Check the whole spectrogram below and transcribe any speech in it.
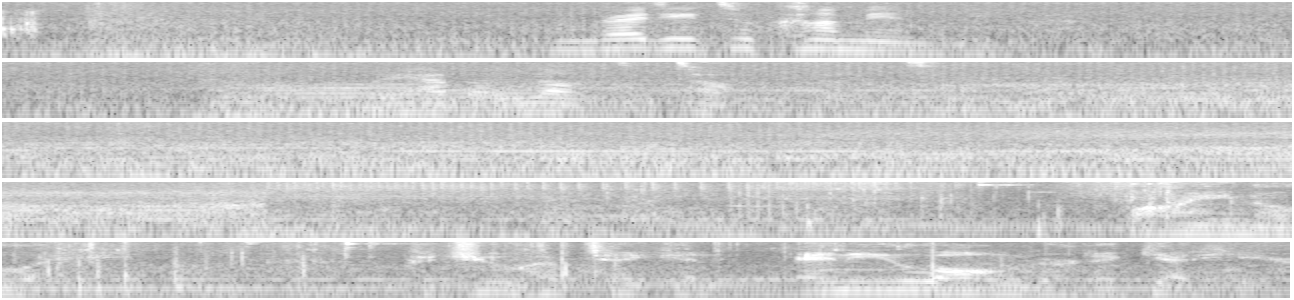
I'm ready to come in, Leader. We have a lot to talk about. Finally! Could you have taken any longer to get here?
